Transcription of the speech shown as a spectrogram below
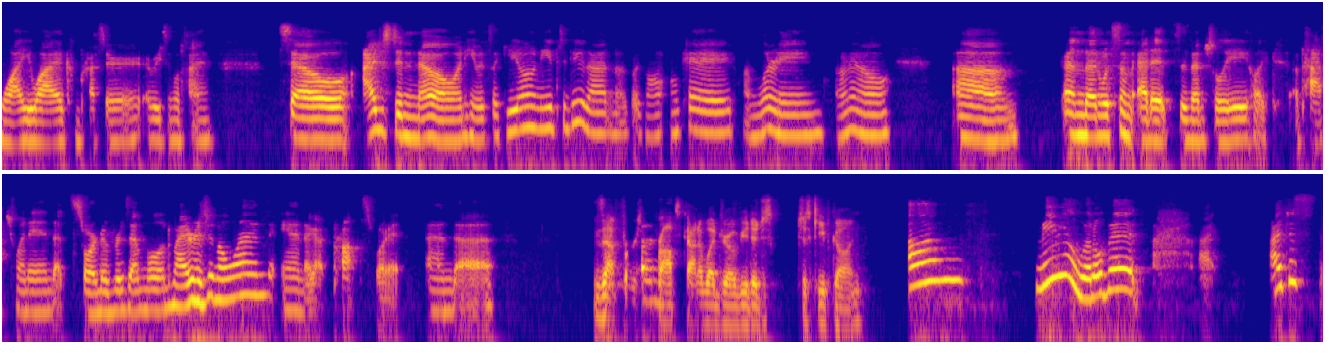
YUI compressor every single time. So I just didn't know, and he was like, "You don't need to do that," and I was like, "Oh, okay, I'm learning. I don't know." Um, and then with some edits, eventually, like a patch went in that sort of resembled my original one, and I got props for it. And uh, is that first props kind of what drove you to just just keep going? Um, maybe a little bit. I, just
